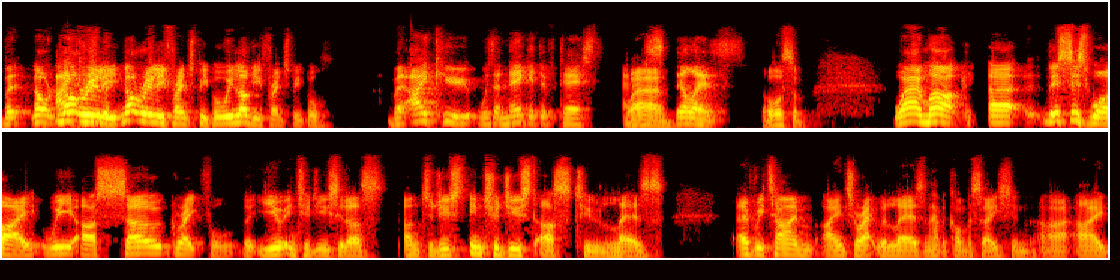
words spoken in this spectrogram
but no, not really, not really French people. We love you, French people. But IQ was a negative test, and wow. it still is. Awesome. Wow, Mark, uh, this is why we are so grateful that you introduced us, introduced, introduced us to Les every time I interact with Les and have a conversation, uh, I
